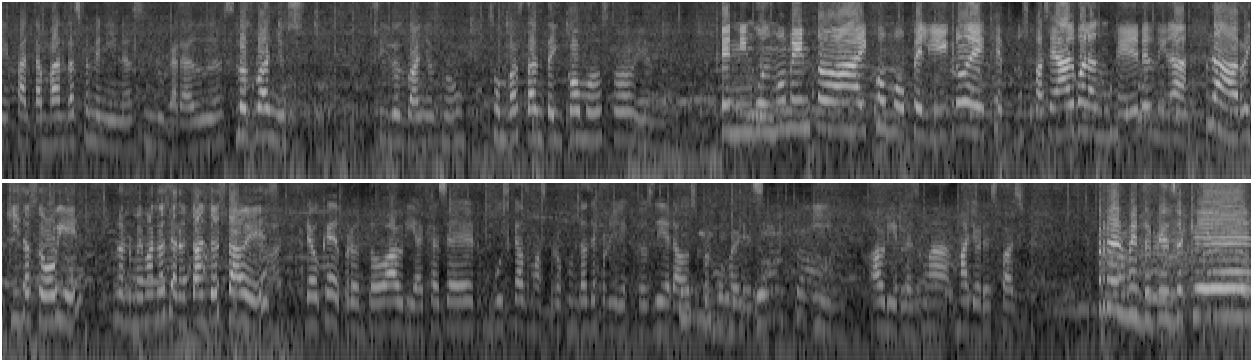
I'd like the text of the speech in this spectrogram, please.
Eh, faltan bandas femeninas sin lugar a dudas. Los baños, sí, los baños no, son bastante incómodos todavía. En ningún momento hay como peligro de que nos pase algo a las mujeres ni nada. La requisa estuvo bien, no, no me manosearon tanto esta vez. Creo que de pronto habría que hacer búsquedas más profundas de proyectos liderados por mujeres y abrirles ma mayor espacio. Realmente pienso que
